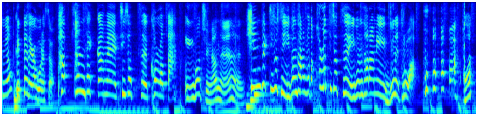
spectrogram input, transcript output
쨍할 거거든요? 그때 내가 뭘 했어요? 팝 비슷한 색감의 티셔츠 컬러 딱 입어주면은 흰색 티셔츠 입은 사람보다 컬러 티셔츠 입은 사람이 눈에 들어와.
